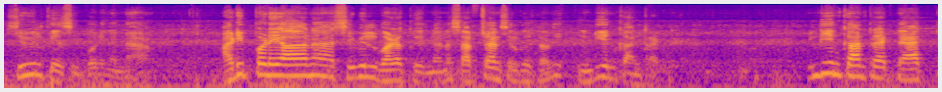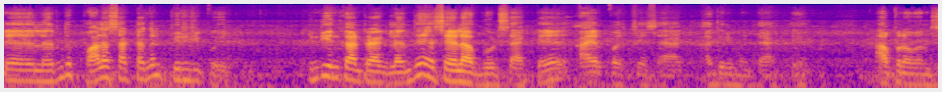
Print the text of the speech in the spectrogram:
சிவில் கேஸுக்கு போனீங்கன்னா அடிப்படையான சிவில் வழக்கு என்னென்னா substantial question Indian contract Indian contract ஆக்டிலேருந்து பல சட்டங்கள் பிரிஞ்சு போயிருக்கு. இந்தியன் கான்ட்ராக்ட்லேருந்து sale of goods act hire purchase act agreement act அப்புறம் வந்து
